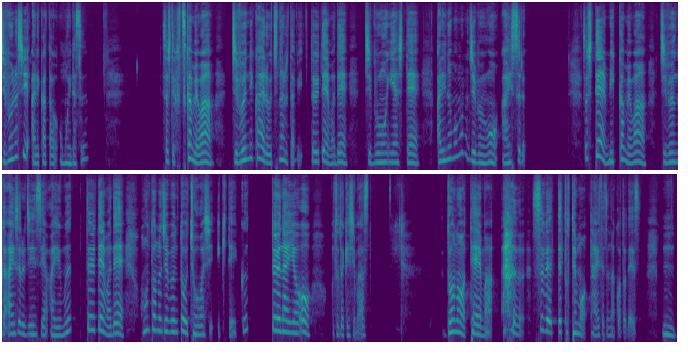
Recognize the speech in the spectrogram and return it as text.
自分らしいあり方を思い出す。そして2日目は自分に帰る内なる旅というテーマで自分を癒してありのままの自分を愛する。そして3日目は自分が愛する人生を歩むというテーマで本当の自分と調和し生きていくという内容をお届けします。どのテーマ、すべてとても大切なことです。うん。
